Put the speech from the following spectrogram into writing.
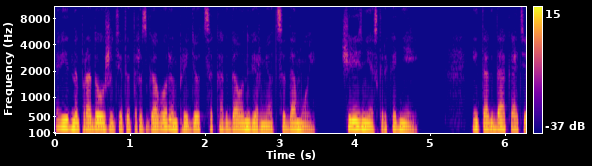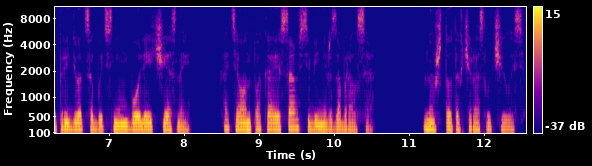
Видно, продолжить этот разговор им придется, когда он вернется домой, через несколько дней. И тогда Кате придется быть с ним более честной, хотя он пока и сам в себе не разобрался. Но что-то вчера случилось.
